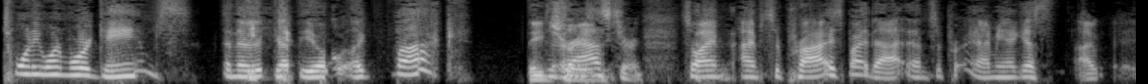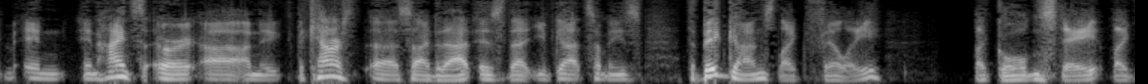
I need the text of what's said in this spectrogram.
twenty one more games, and they've got the like fuck They trade. disaster. So I'm I'm surprised by that. I'm surprised. I mean, I guess I, in in hindsight, or uh, on the the counter uh, side of that is that you've got some of these the big guns like Philly, like Golden State, like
